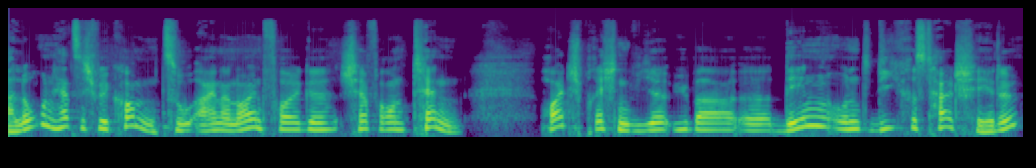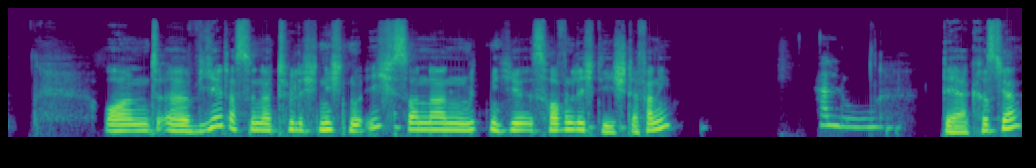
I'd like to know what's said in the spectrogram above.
Hallo und herzlich willkommen zu einer neuen Folge Chevron 10. Heute sprechen wir über äh, den und die Kristallschädel. Und äh, wir, das sind natürlich nicht nur ich, sondern mit mir hier ist hoffentlich die Stefanie. Hallo. Der Christian.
